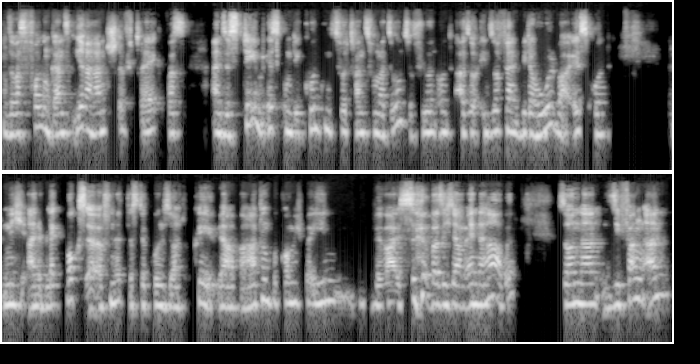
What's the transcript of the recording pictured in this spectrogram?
Also was voll und ganz Ihre Handschrift trägt, was ein System ist, um die Kunden zur Transformation zu führen und also insofern wiederholbar ist und nicht eine Blackbox eröffnet, dass der Kunde sagt, okay, ja, Beratung bekomme ich bei Ihnen, wer weiß, was ich da am Ende habe, sondern Sie fangen an,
